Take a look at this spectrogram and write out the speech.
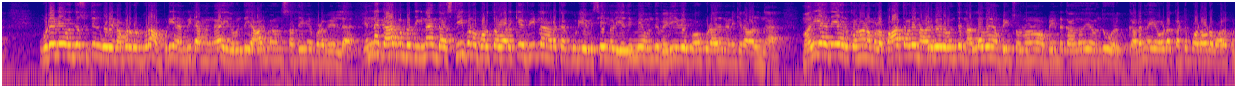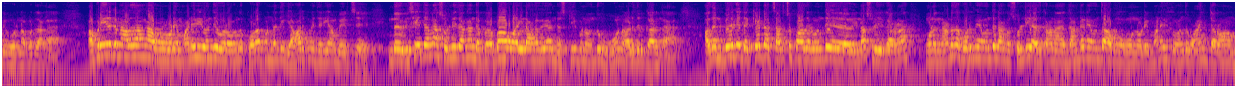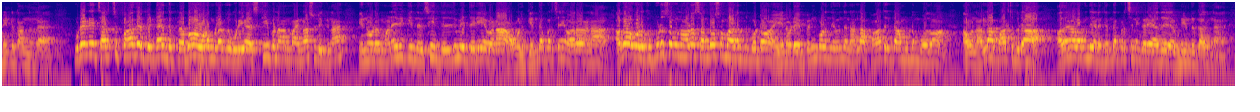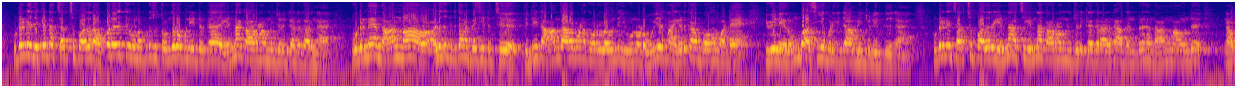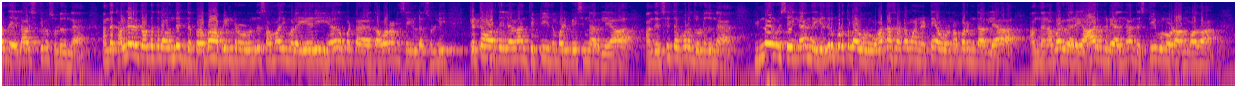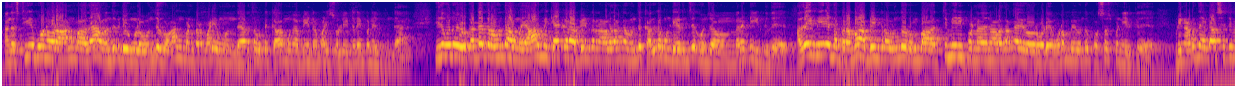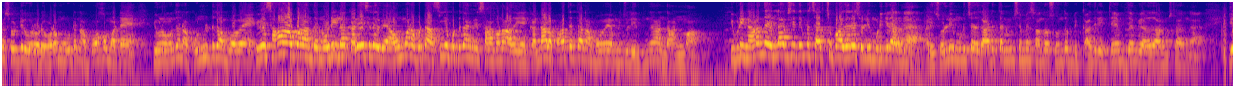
உடனே வந்து சுத்தி இருக்கக்கூடிய நபர்கள் பூரா அப்படியே நம்பிட்டாங்க இது வந்து யாருமே வந்து சந்தேகப்படவே இல்லை. என்ன காரணம் பார்த்தீங்கன்னா இந்த ஸ்டீபனை பொறுத்த வரைக்கும் வீட்டில் நடக்கக்கூடிய விஷயங்கள் எதுவுமே வந்து வெளியவே போகக்கூடாதுன்னு நினைக்கிற ஆளுங்க. மரியாதையா இருக்கணும் நம்மளை பார்த்தாலே நாலு பேர் வந்து நல்லவே அப்படின்னு சொல்லணும் அப்படின்றக்காகவே வந்து ஒரு கடமையோட கட்டுப்பாடோட வாழக்கூடிய ஒரு நபர் தாங்க. அப்படி இருக்கனால தாங்க அவங்களுடைய மனைவி வந்து இவரை வந்து கொலை பண்ணது யாருக்குமே தெரியாம போயிருச்சு. இந்த விஷயத்தெல்லாம் சொல்லி தாங்க அந்த பிரபா வாயிலாகவே அந்த ஸ்டீபன் வந்து ஓன் அழுதுருக்காருங்க. அதன் பிறகு இதை கேட்ட சர்ச் ஃபாதர் வந்து என்ன சொல்லியிருக்காருன்னா உனக்கு நடந்த கொடுமையை வந்து நாங்கள் சொல்லி அதுக்கான தண்டனை வந்து அவங்க உன்னுடைய மனைவிக்கு வந்து வாங்கி தரோம் அப்படின்னு இருக்காங்க உடனே சர்ச் ஃபாதர் கிட்ட இந்த பிரபா உடம்புல இருக்கக்கூடிய ஸ்டீபன் ஆன்மா என்ன சொல்லிருக்குன்னா என்னோட மனைவிக்கு இந்த விஷயம் எதுவுமே தெரிய வேணாம் அவளுக்கு எந்த பிரச்சனையும் வர வேணாம் அவ அவளுக்கு பிடிச்சவனோட சந்தோஷமா இருந்து போட்டோம். என்னுடைய பெண் குழந்தைய வந்து நல்லா பார்த்துக்கிட்டா மட்டும் போதும். அவன் நல்லா பார்த்துக்கிறா. அதனால வந்து எனக்கு எந்த பிரச்சனையும் கிடையாது அப்படின்னு இருக்காருங்க உடனே இதை கேட்ட சர்ச் ஃபாதர் அப்புறம் எதுக்கு இவனை பிடிச்சி தொந்தரவு பண்ணிட்டு இருக்க? என்ன காரணம்? அப்படின்னு சொல்லி கேட்டிருக்காருங்க. உடனே அந்த ஆன்மா அழுதுகிட்டு தானே பேசிட்டு இருந்துச்சு திடீர்னு ஆங்காரமான குரல்ல வந்து இவனோட உயிரை நான் எடுக்காம போக மாட்டேன். இவனை ரொம்ப அசிங்கப்படுத்திட்டான் அப்படின்னு சொல்லி இருக்குதுங்க உடனே சர்ச் ஃபாதர் என்ன ஆச்சு என்ன காரணம்? அப்படின்னு சொல்லி கேட்கறாருங்க அதன் பிறகு அந்த ஆன்மா வந்து நடந்த எல்லா விஷயத்தையுமே சொல்லுதுங்க. அந்த கல்லறை தோட்டத்தில் வந்து இந்த பிரபா அப்படின்றவர் வந்து சமாதி மலை ஏறி ஏகப்பட்ட தவறான செயல்களை சொல்லி கெட்ட வார்த்தையிலலாம் திட்டி இது மாதிரி பேசினார் இல்லையா? அந்த விஷயத்தை பூரா சொல்லுதுங்க. இன்னொரு விஷயங்க இந்த எதிர்ப்புறத்தில் ஒரு வாட்டா சட்டமா நெட்டையாக ஒரு நபர் இருந்தார் இல்லையா? அந்த நபர் வேறு யாரும் கிடையாதுங்க. அந்த ஸ்டீபனோட ஆன்மா தான். அந்த ஸ்டீபனோட ஆன்மா தான் வந்துகிட்டு இவங்களை வந்து வான் பண்ணுற மாதிரி இவங்க இந்த இடத்த விட்டு கிளம்புங்க அப்படின்ற மாதிரி சொல்லி ட்ரை பண்ணியிருக்குங்க. இது வந்து ஒரு கட்டத்தில் வந்து அவங்க யாருமே கேட்கல அப்படின்றனால தாங்க வந்து கள்ள கொண்டு எரிஞ்சு கொஞ்சம் மிரட்டி இருக்குது அதே மீறி அந்த பிரபா அப்படின்ற வந்து ரொம்ப அத்துமீறி பண்ணதுனால தாங்க இவருடைய உடம்பை வந்து பொசஸ் பண்ணியிருக்குது. இப்படி நடந்த எல்லா விஷயத்தையுமே சொல்லிட்டு இவருடைய உடம்பு விட்டு நான் போக மாட்டேன். இவனை வந்து நான் கொண்டுட்டு தான் போவேன். இவன் சாகப்ப அந்த நொடியில கடைசியில அவமானப்பட்டு அசிங்கப்பட்டு தான் இவன் சாகணும். அதை என் கண்ணால பார்த்துட்டு தான் நான் போவேன் அப்படின்னு சொல்லியிருக்குங்க அந்த ஆன்மா. இப்படி நடந்த எல்லா விஷயத்தையுமே சர்ச் பாதையிலே சொல்லி முடிக்கிறாருங்க. அப்படி சொல்லி முடிச்சதுக்கு அடுத்த நிமிஷமே சந்தோஷம் வந்து இப்படி கதிரி தேம்பி தேம்பி எழுத ஆரம்பிச்சிட்டாருங்க.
